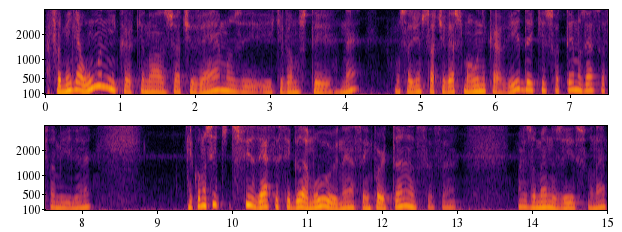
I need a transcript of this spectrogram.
a, família única que nós já tivemos e, e, que vamos ter, né? Como se a gente só tivesse uma única vida e que só temos essa família, né? É como se desfizesse esse glamour, né? Essa importância, essa mais ou menos isso, né?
